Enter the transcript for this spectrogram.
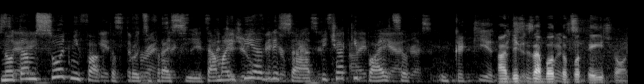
Но там сотни фактов против России. Там IP-адреса, отпечатки пальцев. Какие Ah, this is отпечатки about the.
